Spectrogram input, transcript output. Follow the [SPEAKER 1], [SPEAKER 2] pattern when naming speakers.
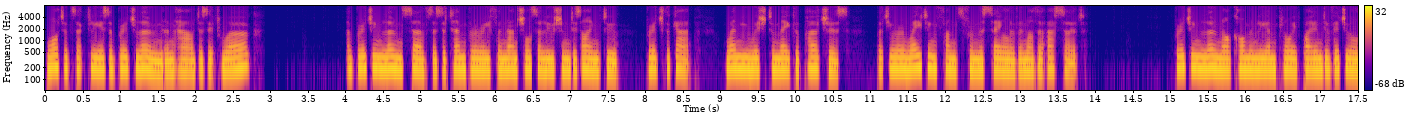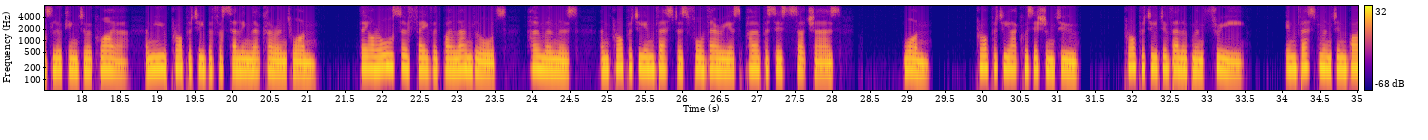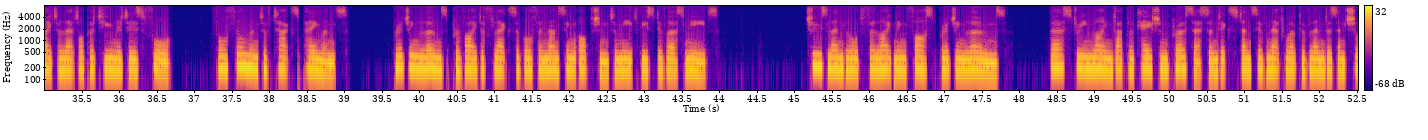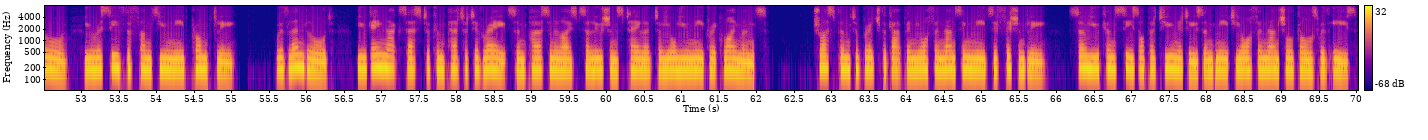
[SPEAKER 1] What exactly is a bridge loan and how does it work? A bridging loan serves as a temporary financial solution designed to bridge the gap when you wish to make a purchase, but you're awaiting funds from the sale of another asset. Bridging loan are commonly employed by individuals looking to acquire a new property before selling their current one. They are also favored by landlords, homeowners, and property investors for various purposes such as 1. Property acquisition 2. Property development 3. Investment in buy to let opportunities 4. Fulfillment of tax payments. Bridging loans provide a flexible financing option to meet these diverse needs. Choose Lendlord for lightning fast bridging loans. Their streamlined application process and extensive network of lenders ensure you receive the funds you need promptly. With Lendlord, you gain access to competitive rates and personalized solutions tailored to your unique requirements. Trust them to bridge the gap in your financing needs efficiently, so you can seize opportunities and meet your financial goals with ease.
